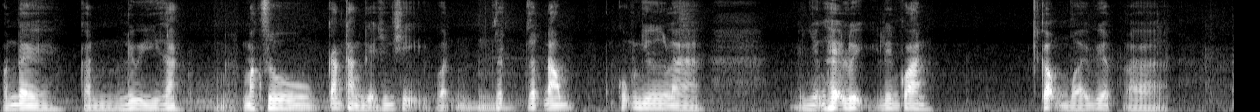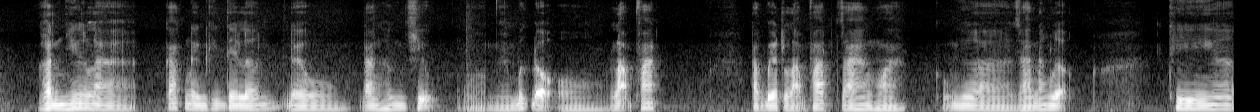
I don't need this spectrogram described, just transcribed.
vấn đề cần lưu ý rằng mặc dù căng thẳng địa chính trị vẫn rất rất nóng cũng như là những hệ lụy liên quan cộng với việc uh, gần như là các nền kinh tế lớn đều đang hứng chịu ờ, mức độ lạm phát đặc biệt lạm phát giá hàng hóa cũng như là giá năng lượng thì ờ,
